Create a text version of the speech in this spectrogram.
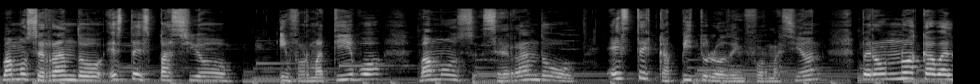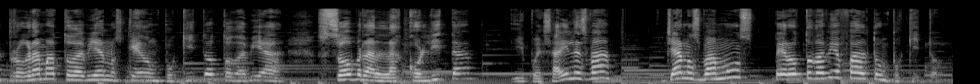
vamos cerrando este espacio informativo. Vamos cerrando este capítulo de información. Pero no acaba el programa, todavía nos queda un poquito, todavía sobra la colita. Y pues ahí les va. Ya nos vamos, pero todavía falta un poquito.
